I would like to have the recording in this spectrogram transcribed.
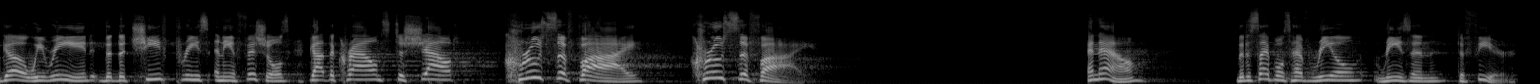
go? We read that the chief priests and the officials got the crowds to shout, Crucify, crucify. And now, the disciples have real reason to fear.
